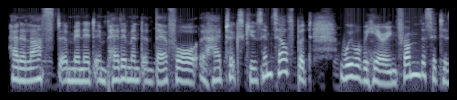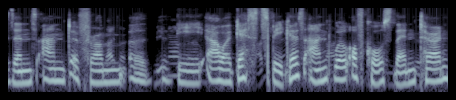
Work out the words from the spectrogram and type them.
had a last-minute impediment and therefore had to excuse himself. But we will be hearing from the citizens and uh, from uh, the our guest speakers, and will of course then turn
